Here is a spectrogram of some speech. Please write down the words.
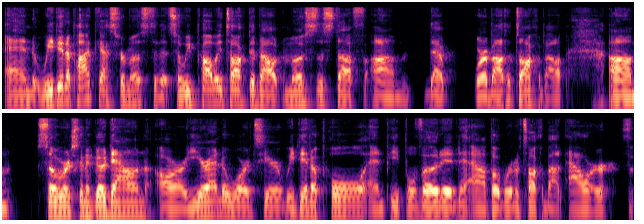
and we did a podcast for most of it, so we probably talked about most of the stuff um, that we're about to talk about. Um, so we're just going to go down our year-end awards here. We did a poll, and people voted, uh, but we're going to talk about our v-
